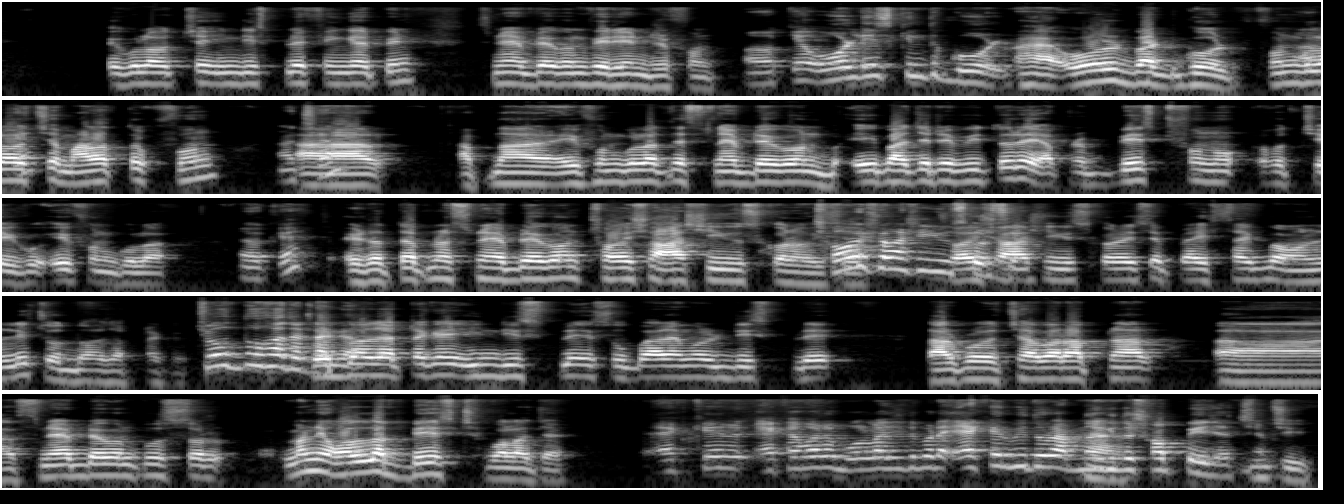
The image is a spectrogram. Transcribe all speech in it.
এগুলো হচ্ছে ইন ডিসপ্লে ফিঙ্গারপ্রিন্ট স্ন্যাপড্রাগন ভেরিয়েন্টের ফোন ওকে ওল্ড ইজ কিন্তু গোল্ড হ্যাঁ ওল্ড বাট গোল্ড ফোনগুলো. হচ্ছে মারাত্মক ফোন আচ্ছা। আর আপনার এই ফোনগুলোতে স্ন্যাপড্রাগন এই বাজেটের ভিতরে আপনার বেস্ট ফোন হচ্ছে এই ফোনগুলা ওকে এটাতে আপনার স্ন্যাপড্রাগন ছয়শো আশি ইউজ করা হয়েছে। ছয়শো আশি ইউজ ছয়শো করছে আশি ইউজ করা হয়েছে। প্রাইস থাকবে অনলি চোদ্দ হাজার টাকা। চোদ্দ হাজার চোদ্দ টাকা in display super AMOLED display তারপর হচ্ছে আবার আপনার স্ন্যাপড্রাগন প্রসেসর মানে অল দ্য বেস্ট বলা যায়। একের একেবারে বলা যেতে পারে একের ভিতরে আপনার হ্যাঁ। কিন্তু সব পেয়ে যাচ্ছেন। জি।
